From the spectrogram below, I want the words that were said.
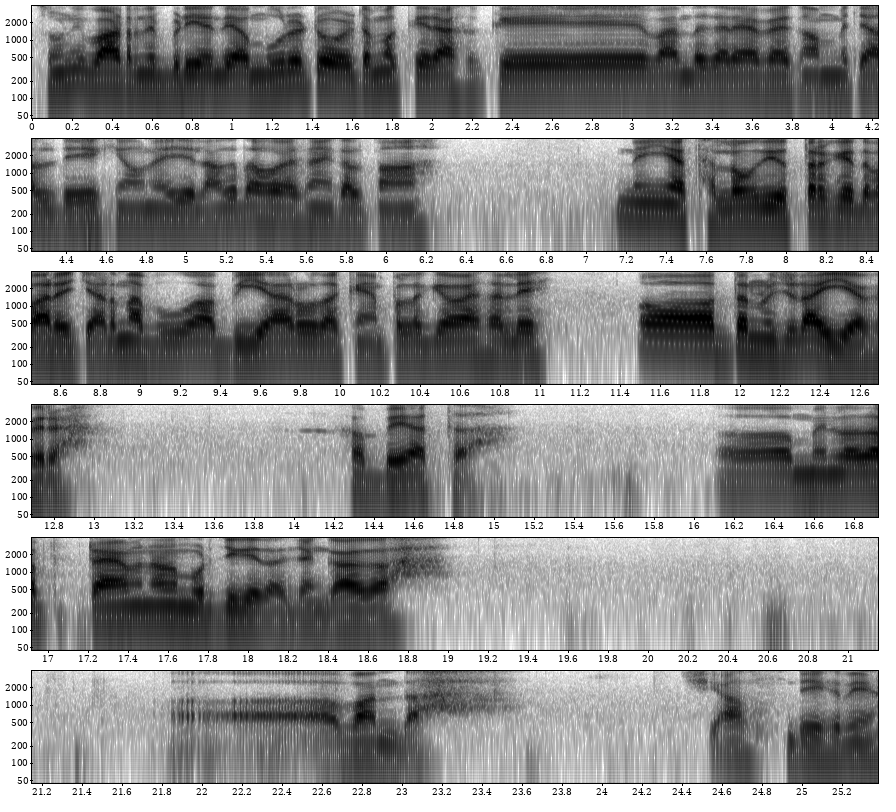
ਸੋਹਣੀ ਬਾਟ ਨਿਬੜੀ ਜਾਂਦੇ ਆ ਮੂਰੇ ਢੋਲ ਢਮੱਕੇ ਰੱਖ ਕੇ ਬੰਦ ਕਰਿਆ ਪਿਆ ਕੰਮ, ਚੱਲ ਦੇਖ ਆਉਨੇ ਜੇ ਲੰਘਦਾ ਹੋਇਆ ਸਾਈਕਲ ਤਾਂ। ਨਹੀਂ ਆ ਥੱਲੋਂ ਦੀ ਉਤਰ ਕੇ ਦੁਬਾਰੇ ਚੜਨਾ ਪਊਗਾ। ਬੀਆਰਓ ਦਾ ਕੈਂਪ ਲੱਗਿਆ ਹੋਇਆ ਥੱਲੇ। ਉਹ ਉਧਰ ਨੂੰ ਚੜਾਈ ਆ ਫਿਰ। ਖੱਬੇ ਹੱਥ। ਮੈਨੂੰ ਲੱਗਦਾ ਟਾਈਮ ਨਾਲ ਮੁੜ ਗਏ ਤਾਂ ਚੰਗਾ ਗਾ। ਆ ਵੰਦਾ ਚੱਲ ਦੇਖਦੇ ਆ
